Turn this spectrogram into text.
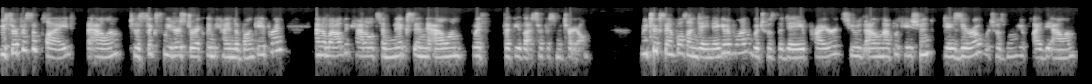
We surface applied the alum to the six meters directly behind the bunk apron and allowed the cattle to mix in the alum with the feedlot surface material. We took samples on day negative one, which was the day prior to the alum application, day zero, which was when we applied the alum,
